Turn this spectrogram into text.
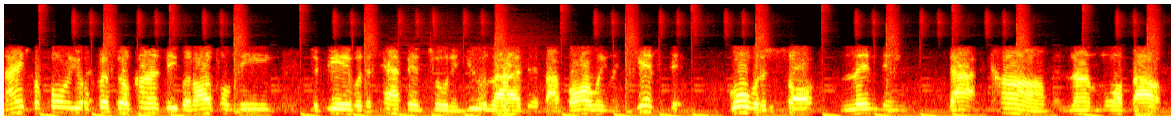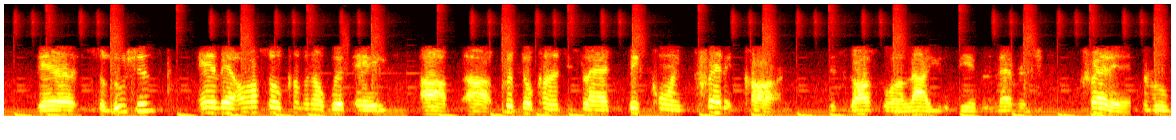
nice portfolio of cryptocurrency, but also need to be able to tap into it and utilize it by borrowing against it. Go over to saltlending.com and learn more about their solutions and they're also coming up with a uh, uh, cryptocurrency slash Bitcoin credit card. This is also going to allow you to be able to leverage credit through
